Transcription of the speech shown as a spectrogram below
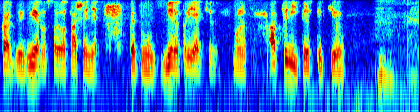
Каждый в меру своего отношения к этому мероприятию может оценить перспективы.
